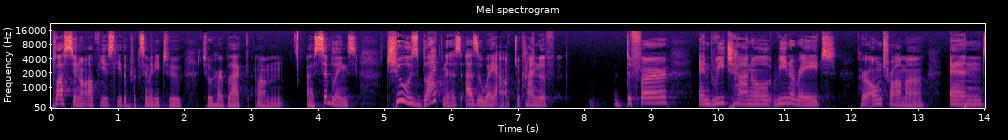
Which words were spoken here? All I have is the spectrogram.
plus, you know, obviously the proximity to, to her black, um, uh, siblings, choose blackness as a way out to kind of defer and rechannel, re-narrate her own trauma and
